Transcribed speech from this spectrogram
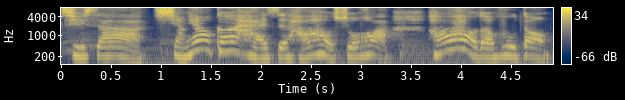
其实啊，想要跟孩子好好说话、好好的互动，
